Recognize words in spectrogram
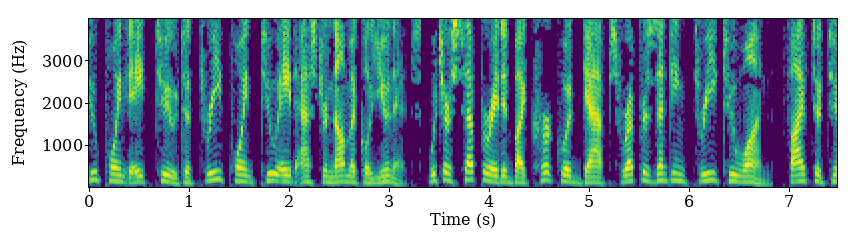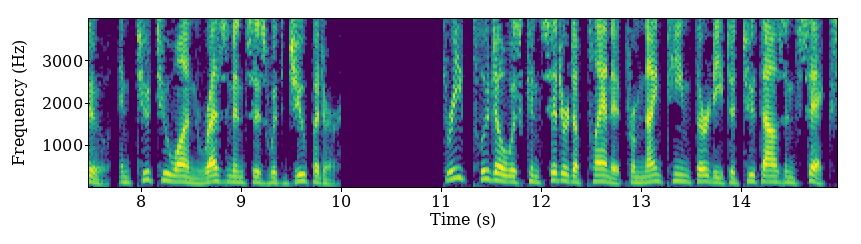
2.82 to 3.28 astronomical units, which are separated by Kirkwood gaps representing 3 to 1 1, 5–2, and 2–1 resonances with Jupiter. 3 Pluto was considered a planet from 1930 to 2006,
